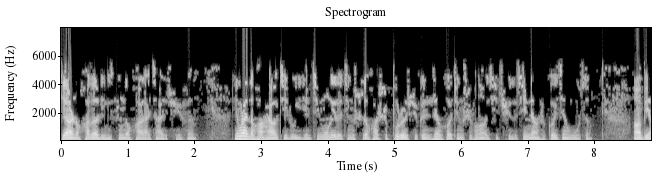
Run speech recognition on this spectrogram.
第二的话的灵性的话来加以区分。另外的话，还要记住一点，进攻类的晶石的话是不允许跟任何晶石放到一起去的，尽量是隔一间屋子啊。比方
